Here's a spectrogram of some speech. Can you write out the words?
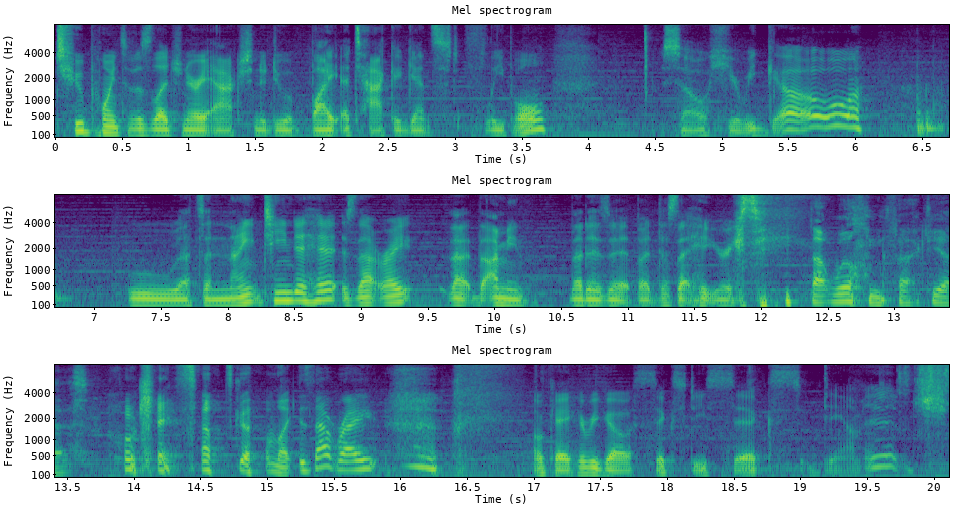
two points of his legendary action to do a bite attack against Fleeple. So here we go. Ooh, that's a 19 to hit. Is that right? That I mean, that is it. But does that hit your AC? That will, in fact, yes. okay, sounds good. I'm like, is that right? Okay, here we go. 66 damage.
